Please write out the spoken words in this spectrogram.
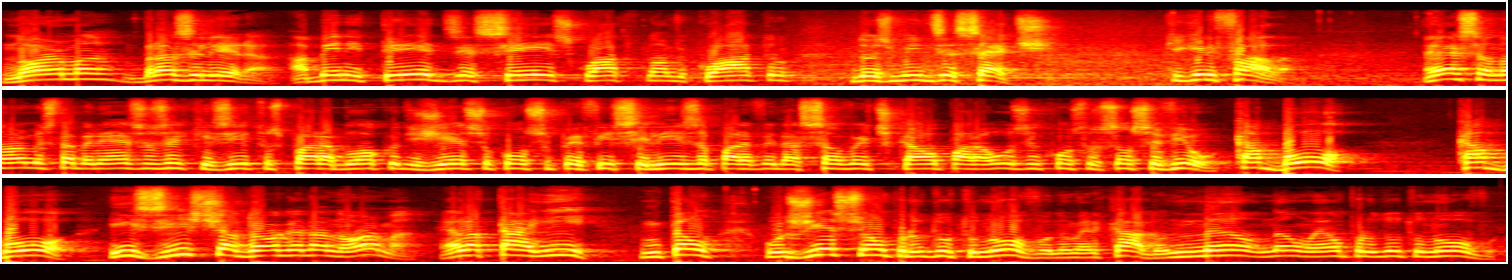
Norma brasileira, ABNT 16494 2017. O que, que ele fala? Essa norma estabelece os requisitos para bloco de gesso com superfície lisa para vedação vertical para uso em construção civil. Acabou! Acabou! Existe a droga da norma. Ela está aí. Então, o gesso é um produto novo no mercado? Não, não é um produto novo.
